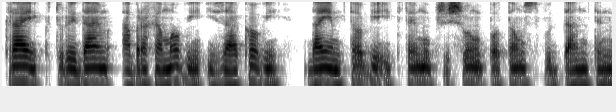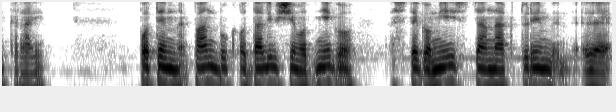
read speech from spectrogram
Kraj, który dałem Abrahamowi i Izaakowi, daję tobie i twemu przyszłemu potomstwu dam ten kraj. Potem Pan Bóg oddalił się od niego z tego miejsca, na którym e,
